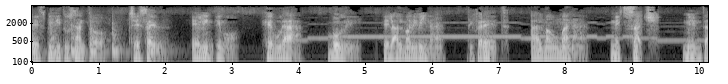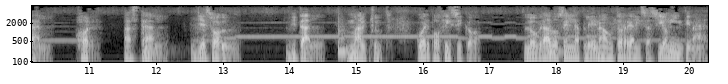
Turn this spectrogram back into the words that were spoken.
Espíritu Santo. Chesed. El íntimo. Jeburá. Budi el alma divina, Tiferet, alma humana, Nexach, mental, Hor, astral, Yesol, vital, Malchut, cuerpo físico, logrados en la plena autorrealización íntima.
